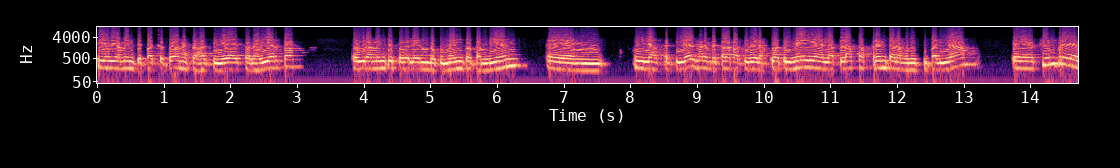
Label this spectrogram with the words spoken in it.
Sí, obviamente, Pacho, todas nuestras actividades son abiertas. Seguramente se va a leer un documento también. Eh, y las actividades van a empezar a partir de las cuatro y media en la plaza frente a la municipalidad. Eh, siempre,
